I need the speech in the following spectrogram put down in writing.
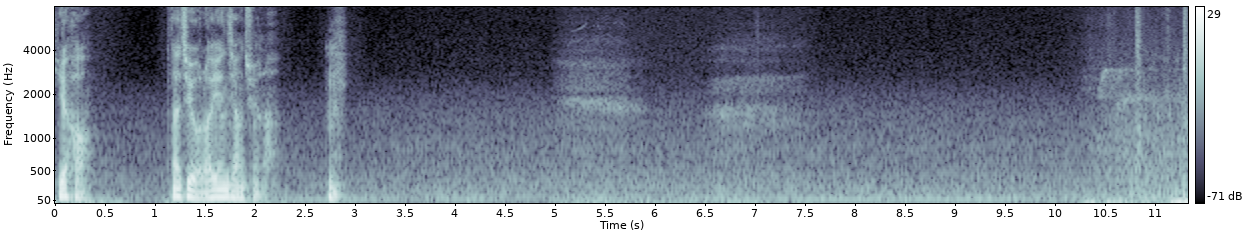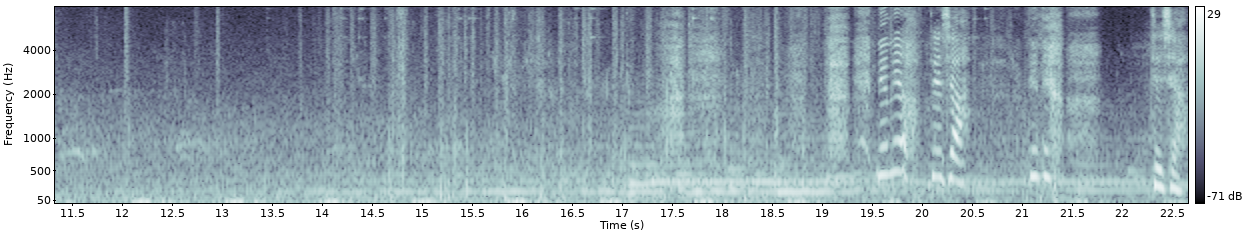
也好，那就有劳燕将军了。宁宁，殿下，宁宁，殿下，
